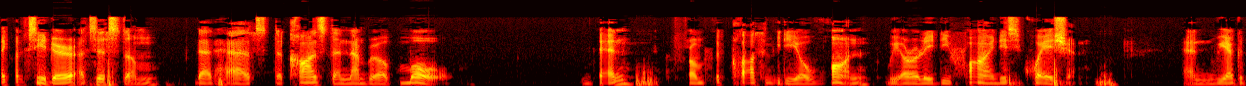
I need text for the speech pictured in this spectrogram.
I consider a system that has the constant number of mole. Then from the class video 1, we already defined this equation. And we are going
